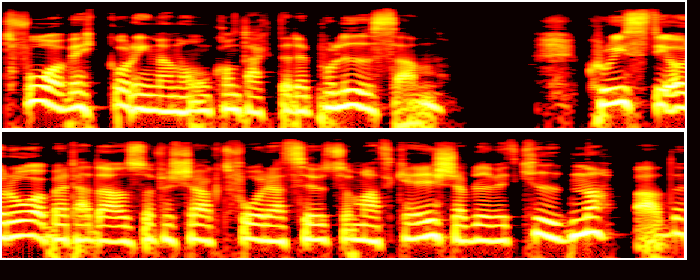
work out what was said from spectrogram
två veckor innan hon kontaktade polisen. Christy och Robert hade alltså försökt få det att se ut som att Keisha blivit kidnappad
